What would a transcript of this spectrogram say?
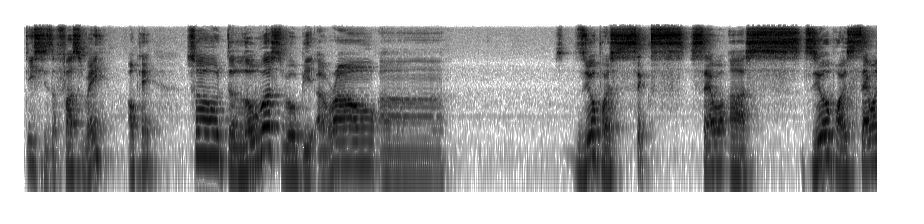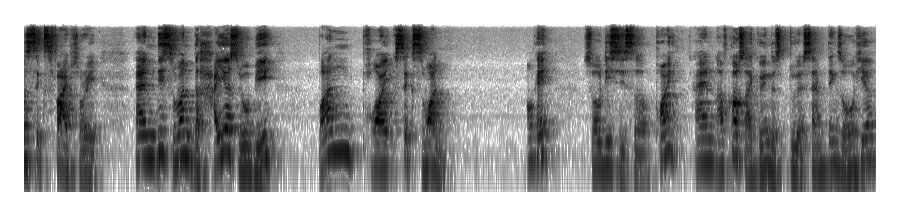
This is the first way. Okay, so the lowest will be around uh, 0 0.67 uh, 0 0.765 sorry. And this one the highest will be 1.61 okay so this is a point. And of course I'm going to do the same things over here.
